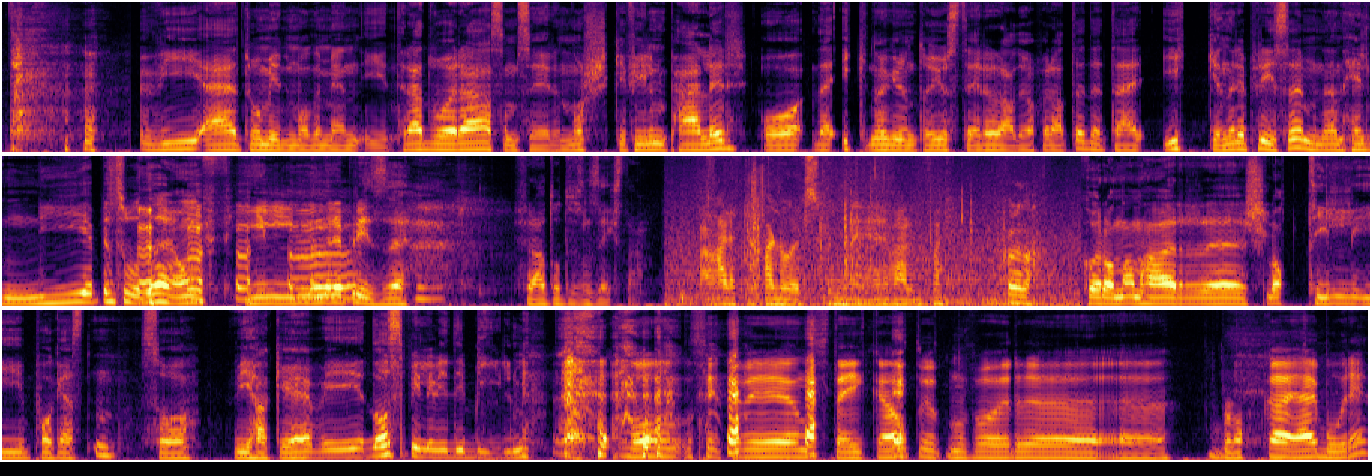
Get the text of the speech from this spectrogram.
Vi er to middelmådige menn i 30-åra som ser norske filmperler, og det er ikke noe grunn til å justere radioapparatet. Dette er ikke en reprise, men det er en helt ny episode om filmen Reprise fra 2006, da. Er dette her noe å eksponere verden for? Kom igjen, da. Koronaen har eh, slått til i podcasten, så vi har ikke vi, Nå spiller vi det i bilen min. ja, Nå sitter vi i en stakeout utenfor eh, blokka jeg bor i.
